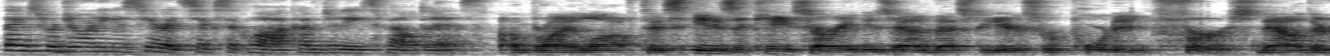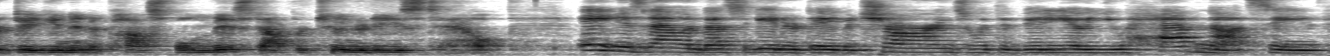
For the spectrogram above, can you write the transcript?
Thanks for joining us here at 6 o'clock. I'm Denise Valdez. I'm Brian Loftus. It is a case our 8 News Now investigators reported first. Now they're digging into possible missed opportunities to help. 8 News Now investigator David Charns with the video you have not seen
